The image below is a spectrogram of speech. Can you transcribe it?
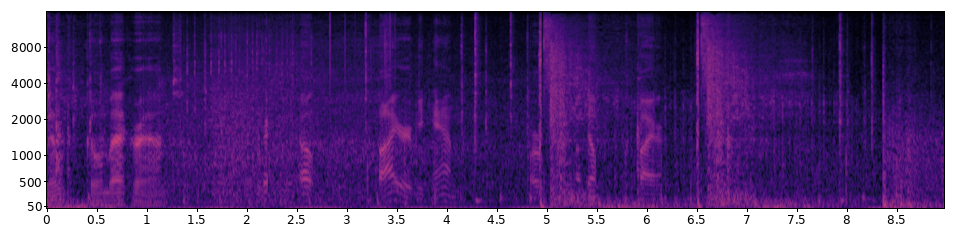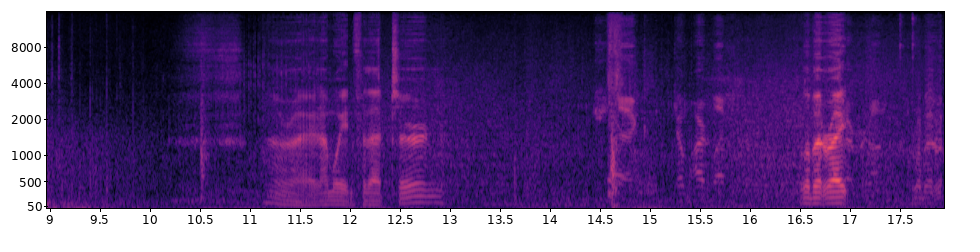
Nope, going back around. oh, fire if you can, or don't fire. Alright, I'm waiting for that turn. Jump hard left. A little bit right. A little bit right.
